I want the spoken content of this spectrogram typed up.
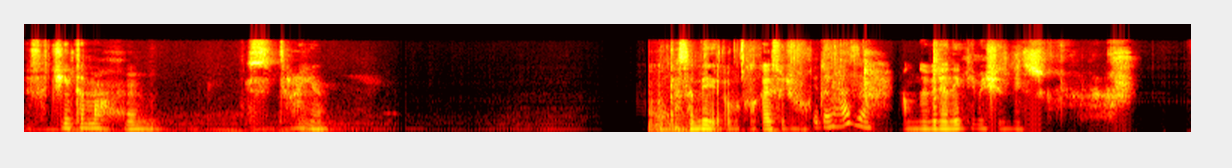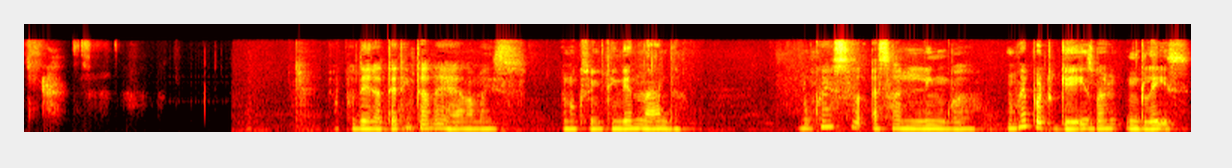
Essa tinta marrom. Estranha. Quer saber? Eu vou colocar isso de volta. Você tem razão. Eu não deveria nem ter mexido nisso. Poderia até tentar ler ela, mas eu não consigo entender nada. Eu não conheço essa língua. Não é português, não é inglês.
